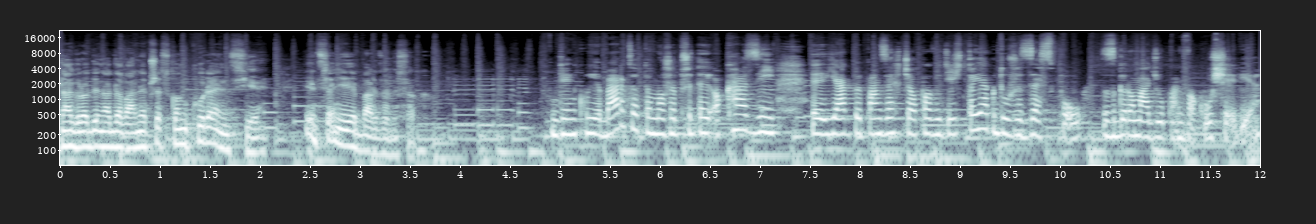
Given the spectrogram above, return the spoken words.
nagrody nadawane przez konkurencję, więc cenię je bardzo wysoko. Dziękuję bardzo. To może przy tej okazji, y, jakby Pan zechciał powiedzieć, to jak duży zespół zgromadził Pan wokół siebie?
